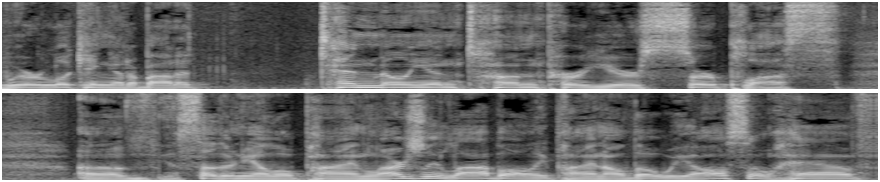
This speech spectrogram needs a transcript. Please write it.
we're looking at about a 10 million ton per year surplus of southern yellow pine, largely loblolly pine, although we also have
